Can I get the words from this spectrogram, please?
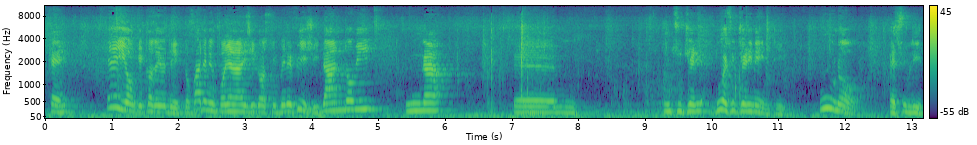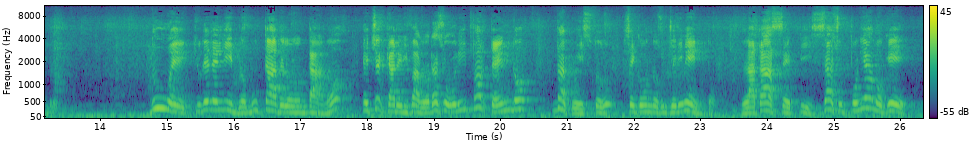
Ok? E io che cosa vi ho detto? Fatemi un po' di analisi costi-benefici dandovi una, ehm, un suggeri- due suggerimenti. Uno è sul libro, Due, chiudete il libro, buttatelo lontano e cercate di farlo da soli partendo da questo secondo suggerimento. La tassa è fissa, supponiamo che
